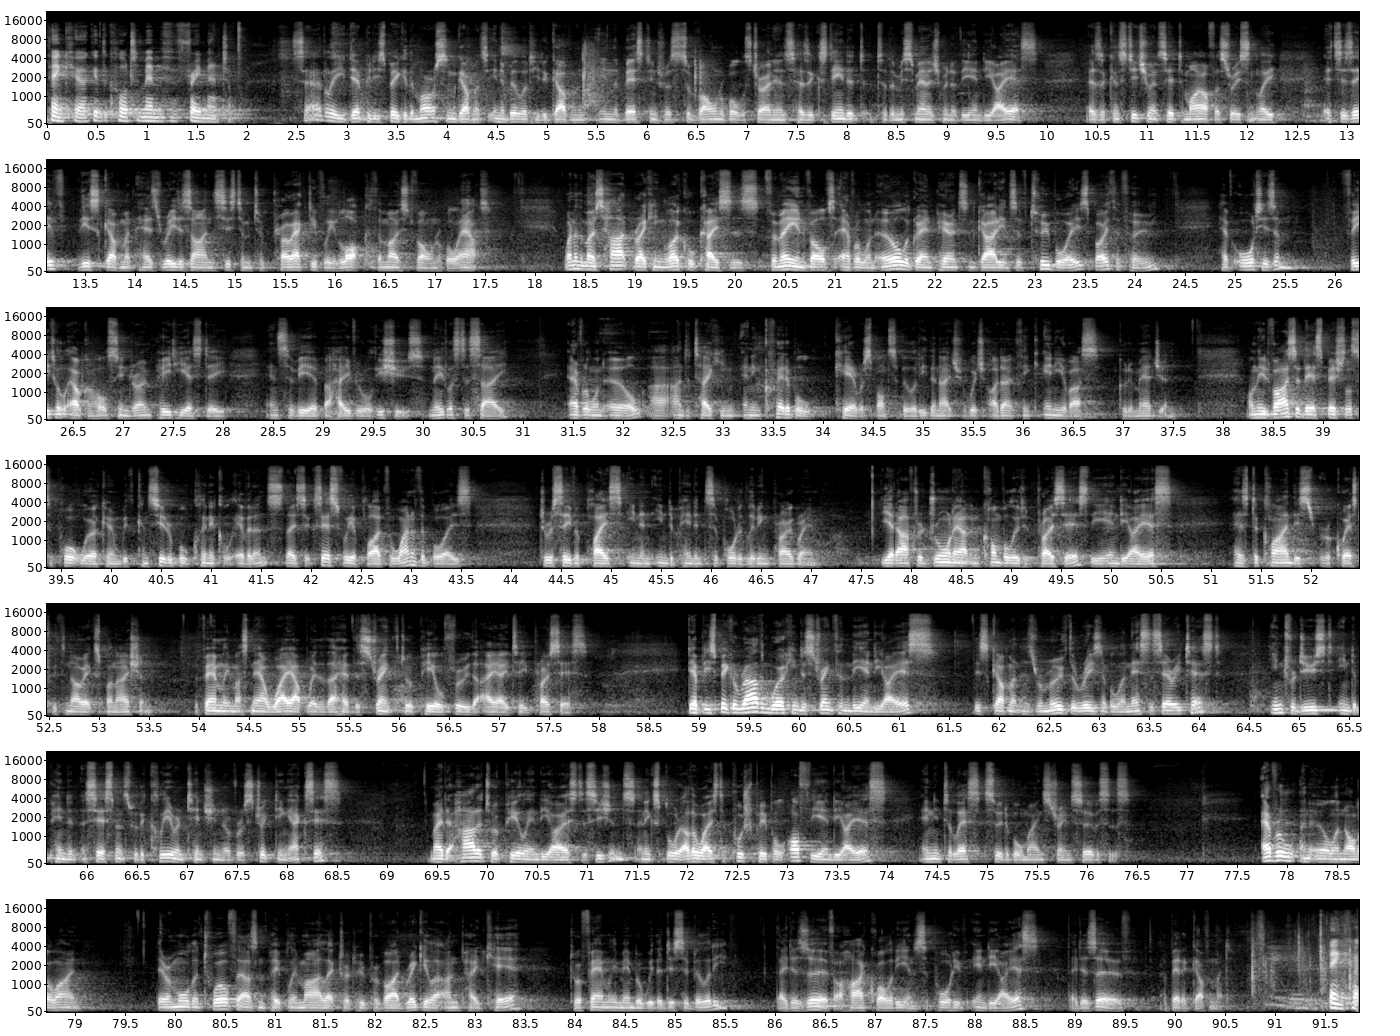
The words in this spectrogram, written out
Thank you. I give the call to member for Fremantle. Sadly, Deputy Speaker, the Morrison government's inability to govern in the best interests of vulnerable Australians has extended to the mismanagement of the NDIS. As a constituent said to my office recently, it's as if this government has redesigned the system to proactively lock the most vulnerable out. One of the most heartbreaking local cases for me involves Avril and Earl, the grandparents and guardians of two boys, both of whom have autism, fetal alcohol syndrome, PTSD, and severe behavioural issues. Needless to say, Avril and Earl are undertaking an incredible care responsibility, the nature of which I don't think any of us could imagine. On the advice of their specialist support worker and with considerable clinical evidence, they successfully applied for one of the boys to receive a place in an independent supported living program. Yet after a drawn-out and convoluted process, the NDIS has declined this request with no explanation. The family must now weigh up whether they have the strength to appeal through the AAT process. Deputy Speaker, rather than working to strengthen the NDIS, this government has removed the reasonable and necessary test introduced independent assessments with a clear intention of restricting access, made it harder to appeal NDIS decisions and explored other ways to push people off the NDIS and into less suitable mainstream services. Avril and Earl are not alone. There are more than 12,000 people in my electorate who provide regular unpaid care to a family member with a disability. They deserve a high quality and supportive NDIS. They deserve a better government. Thank you.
